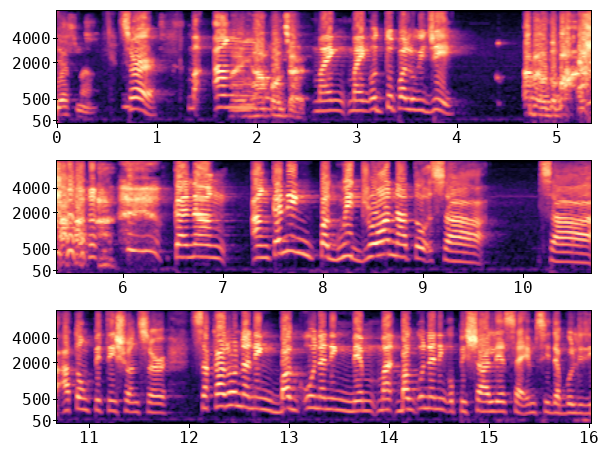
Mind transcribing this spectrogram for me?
Yes, ma'am. Sir, ma- ang Maayong hapon, sir. May may udto pa Luigi. ah pero pa Kanang ang kaning pag-withdraw nato sa sa atong petition sir sa karon na ning bag-o na ning bag-o na ning opisyales sa MCWD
